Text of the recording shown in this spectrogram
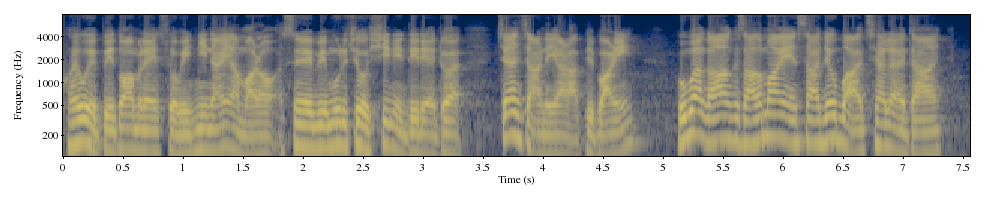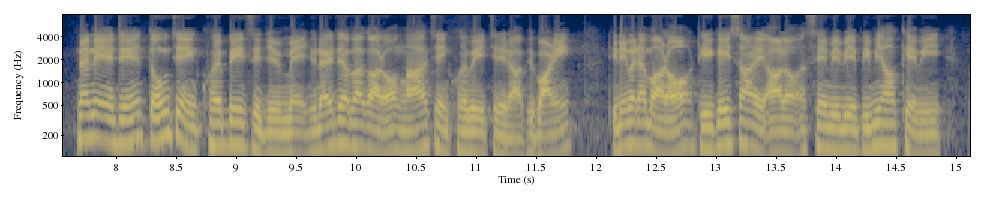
ခွဲဝေပေးသွားမလဲဆိုပြီးညှိနှိုင်းရမှာတော့အဆင်ပြေမှုတချို့ရှိနေသေးတဲ့အတွက်ကြန့်ကြာနေရတာဖြစ်ပါတယ်။ ဘူးဘက်ကကစားသမားရဲ့စာချုပ်ပါအချက်လက်အတိုင်းနှစ်နှစ်အတွင်း၃ချိန်ခွဲပေးစီခြင်းပေမဲ့ United ဘက်ကတော့၅ချိန်ခွဲပေးချင်နေတာဖြစ်ပါတယ်။ဒီနေ့မနက်မှာတော့ဒီကိစ္စတွေအားလုံးအဆင်ပြေပြေပြီးမြောက်ခဲ့ပြီးမ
